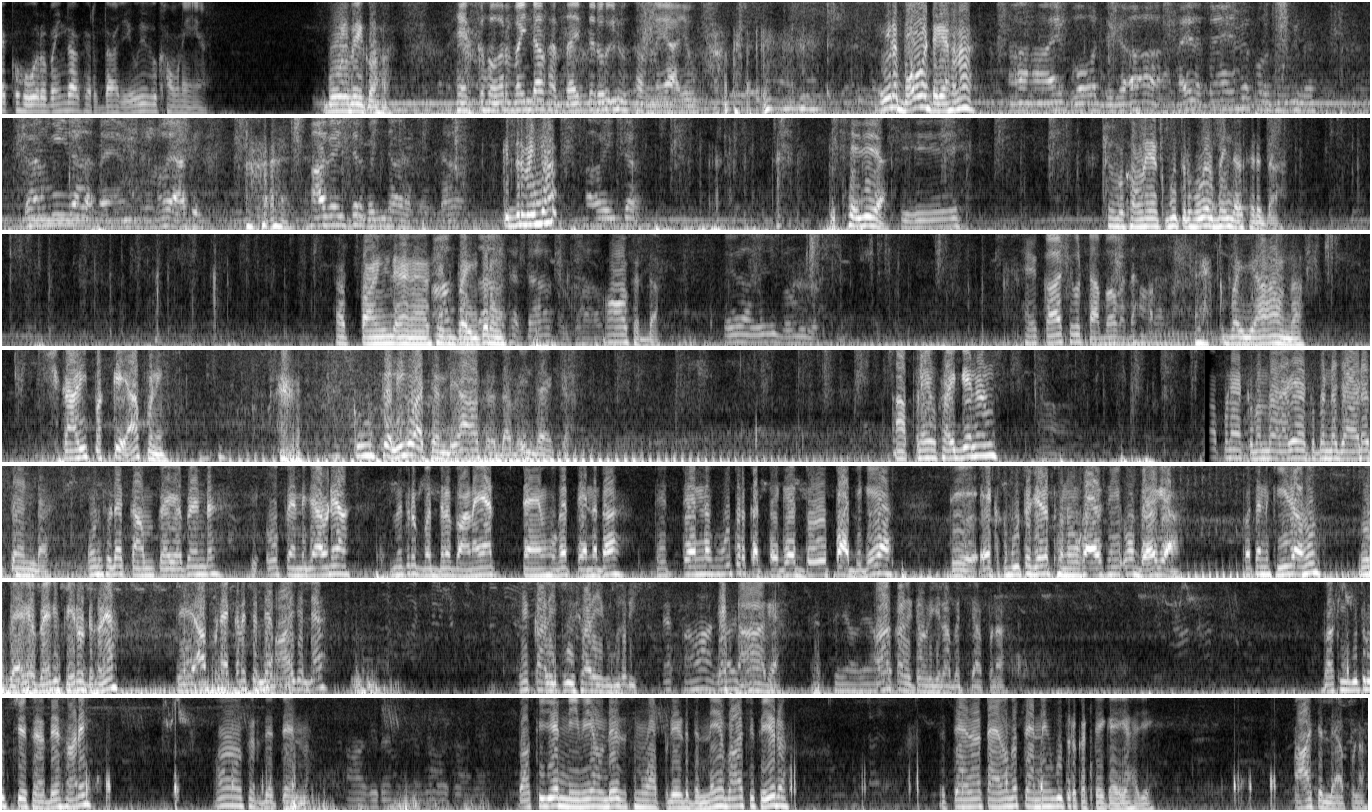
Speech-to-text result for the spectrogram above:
ਇੱਕ ਹੋਰ ਬੈਂਦਾ ਫਿਰਦਾ ਜੇ ਉਹ ਵੀ ਵਿਖਾਉਣੇ ਆ। ਬੋਲ ਬਈ ਕਹਾ ਇੱਕ ਹੋਰ ਬੈਂਦਾ ਫਿਰਦਾ ਇੱਧਰ ਉਹ ਵੀ ਵਿਖਾਉਣੇ ਆ ਜਾਓ। ਇਹ ਤਾਂ ਬਹੁਤ ਵੱਡ ਗਿਆ ਹਨਾ? ਹਾਂ ਹਾਂ ਇਹ ਬਹੁਤ ਡਿਗਾ ਹੈ ਤਾਂ ਟਾਈਮ ਹੈ ਕੋਈ ਵੀ ਗਰਮੀ ਦਾ ਟਾਈਮ ਹੁਣ ਹੋਇਆ ਕਿ ਆ ਵੇ ਇੱਧਰ ਬੈਂਦਾ ਫਿਰਦਾ। ਕਿੱਧਰ ਬੈਂਦਾ ਆ ਇੱਧਰ। ਕਿੱਥੇ ਜੇ ਆ? ਇਹ ਤੇ ਵਿਖਾਉਣੇ ਆ ਕਬੂਤਰ ਹੋਰ ਬੈਂਦਾ ਫਿਰਦਾ। ਆ ਪਾਣੀ ਲੈਣਾ ਸੀ ਬਾਈ ਘਰੋਂ। ਫਿਰਦਾ ਫਿਰਦਾ। ਆ ਫਿਰਦਾ। ਇਹ ਆ ਜਿਹੜੀ ਬਹੂ ਹੈ ਕਾਚ ਕੋ ਟਾਬਾ ਕਦਾ ਹੁੰਦਾ ਇੱਕ ਬਈ ਆ ਹੁੰਦਾ। ਸ਼ਿਕਾਰੀ ਪੱਕੇ ਆ ਆਪਣੇ। ਕਬੂਤਰ ਨਹੀਂ ਗਵਾਚਣ ਦੇ ਆ ਫਿਰਦਾ ਬੈਂਦਾ ਇੱਕ। ਆਪਣੇ ਵਿਖਾਈ ਗਏ ਇਹਨਾਂ ਨੂੰ। ਆਪਣਾ ਇੱਕ ਬੰਦਾ ਰਹਿ ਗਿਆ ਇੱਕ ਪਿੰਡ ਜਾ ਵੜਿਆ ਪਿੰਡ। ਹੁਣ ਥੋੜਾ ਕੰਮ ਪੈ ਗਿਆ ਪਿੰਡ ਤੇ ਉਹ ਪਿੰਡ ਜਾ ਵੜਿਆ ਮਿੱਤਰੋ ਬੱਦਲ ਬਾਣਾ ਯਾਰ ਟਾਈਮ ਹੋ ਗਿਆ 3 ਦਾ ਤੇ ਤਿੰਨ ਕਬੂਤਰ ਕੱਟੇ ਗਏ ਦੋ ਭੱਜ ਗਏ ਆ ਤੇ ਇੱਕ ਕਬੂਤਰ ਜਿਹੜਾ ਤੁਹਾਨੂੰ ਵਿਖਾਇਆ ਸੀ ਉਹ ਬਹਿ ਗਿਆ। ਪਤਾ ਨਹੀਂ ਕੀ ਦਾ ਉਹ ਉਹ ਬਹਿ ਗਿਆ ਬਹਿ ਕੇ ਫੇਰ ਉੱਡ ਖੜਿਆ। ਤੇ ਆਪਣੇ ਇੱਕ ਚੱਲਿਆ ਆ ਚੱਲਿਆ। ਇਹ ਕਾਲੀ ਪੂਛ ਵਾਲੀ ਕਬੂਤਰੀ ਇੱਕ ਆ ਗਿਆ। ਆ ਕਾਲੀ ਟੋਰੀ ਜਿਹੜਾ ਬੱਚਾ ਆਪਣਾ। ਬਾਕੀ ਕਬੂਤਰ ਉੱਚੇ ਫਿਰਦੇ ਆ ਸਾਰੇ। ਆ ਫਿਰਦੇ ਤਿੰਨ। ਬਾਕੀ ਜੇ ਨੀਵੇਂ ਆਉਂਦੇ ਤੁਹਾਨੂੰ ਅਪਡੇਟ ਦਿੰਨੇ ਆ ਬਾਅਦ ਚ ਫੇਰ। ਤੇ ਤਿੰਨ ਟਾਈਮ ਹੋ ਗਿਆ ਤਿੰਨ ਕਬੂਤਰ ਕੱਟੇ ਗਏ ਆ ਹਜੇ। ਆ ਚੱਲਿਆ ਆਪਣਾ।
